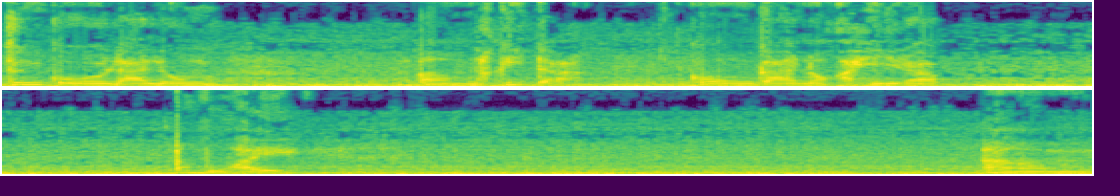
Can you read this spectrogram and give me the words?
dun ko lalong um, nakita kung gaano kahirap ang buhay. Um,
